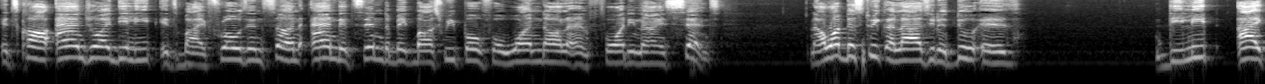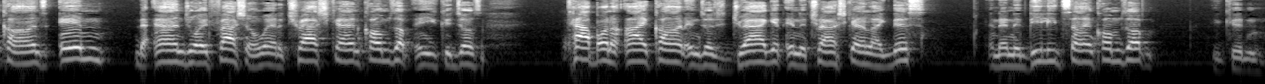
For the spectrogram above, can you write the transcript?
It's called Android Delete, it's by Frozen Sun, and it's in the Big Boss repo for $1.49. Now what this tweak allows you to do is delete icons in the Android fashion where the trash can comes up and you could just tap on an icon and just drag it in the trash can like this. And then the delete sign comes up. You couldn't.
